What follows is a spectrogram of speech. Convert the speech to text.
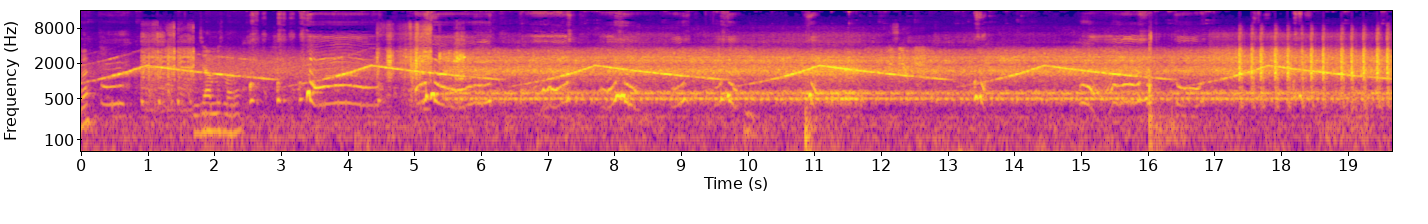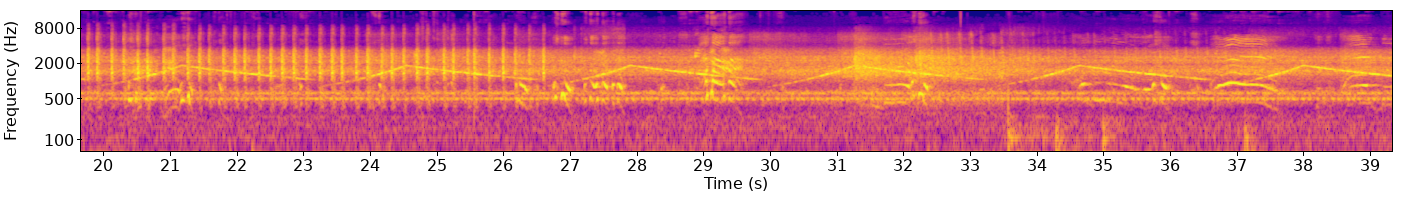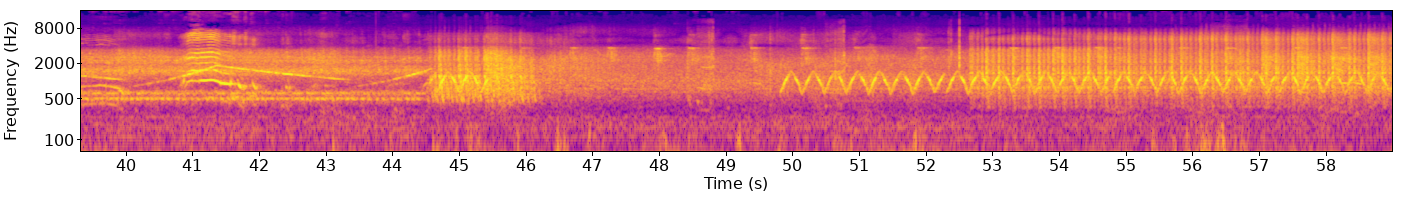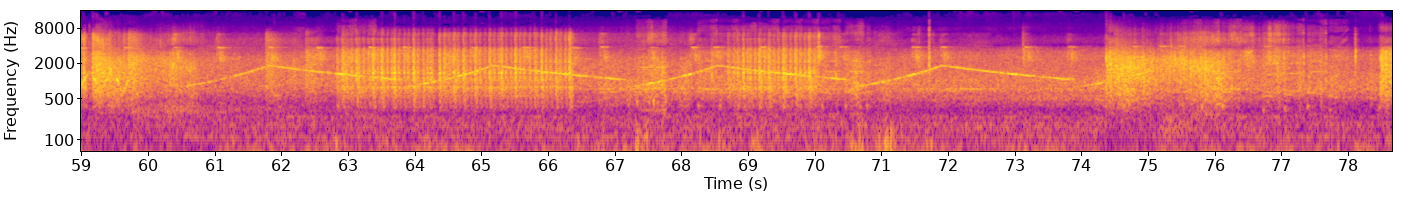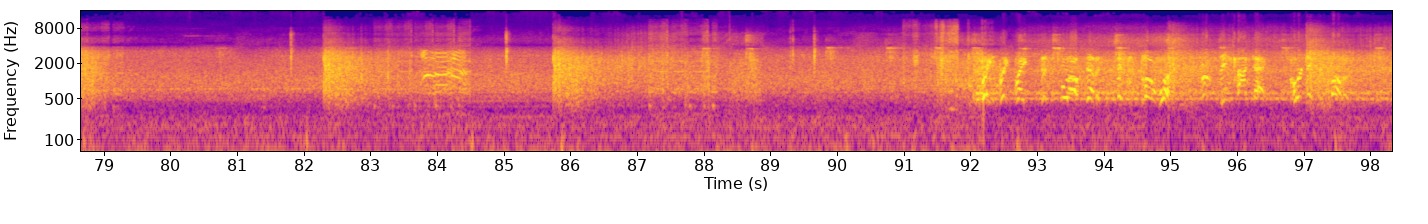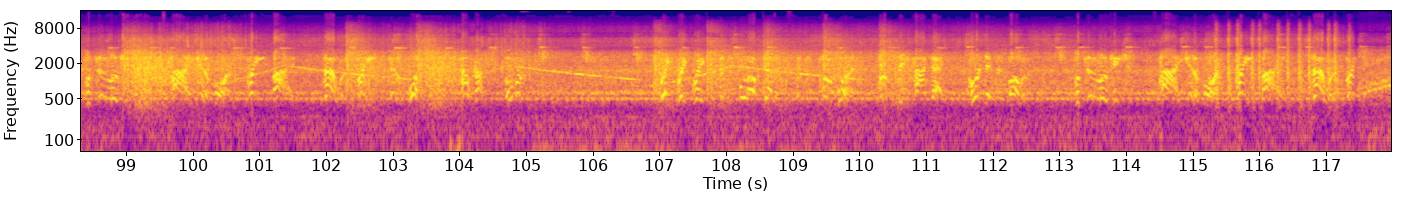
एबार जा miss मामा contact. Coordinates as follows. Platoon location. High uniform. 3-5. Tower 3-2-1. How? Over. Wait, wait, wait. This is Blue 7. This is Blue 1. Troops in contact. Coordinates as follows. Platoon location. High uniform. 3-5. Tower 3.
